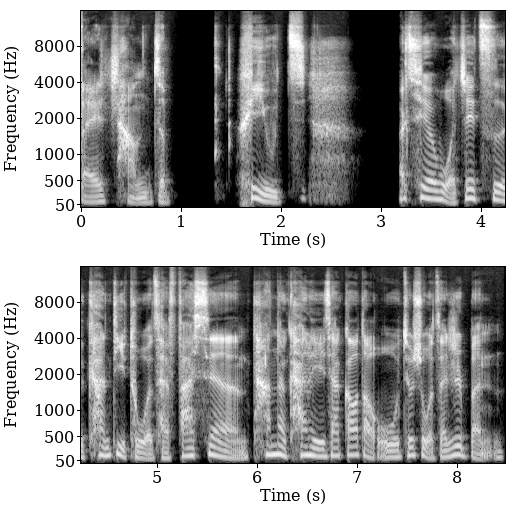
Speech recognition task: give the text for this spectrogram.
非常的 huge。而且我这次看地图，我才发现他那开了一家高岛屋，就是我在日本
